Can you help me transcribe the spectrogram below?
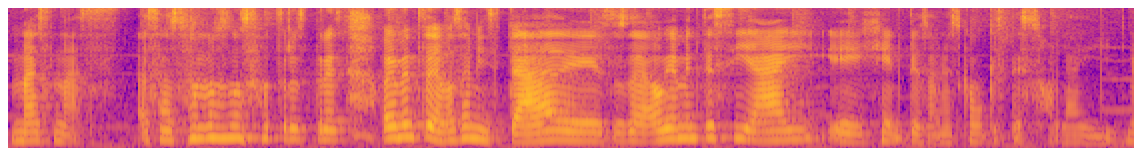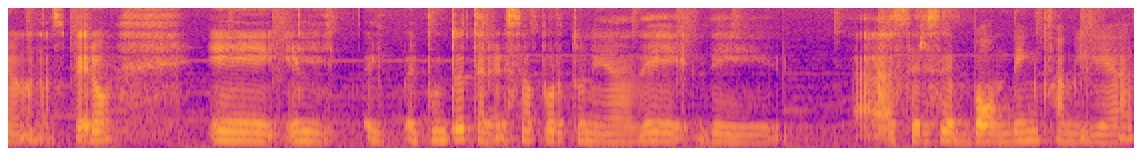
más, más. O sea, somos nosotros tres. Obviamente tenemos amistades, o sea, obviamente sí hay eh, gente, o sea, no es como que esté sola ahí, no, no más, pero eh, el, punto de tener esa oportunidad de, de hacer ese bonding familiar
